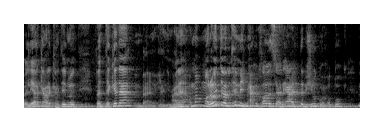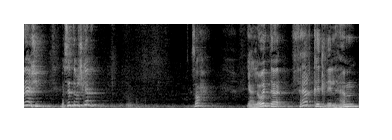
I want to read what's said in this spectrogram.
فليركع ركعتين فأنت كده يعني معناها ما لو أنت ما بتهمش بحاجه خالص يعني قاعد كده بيشيلوك ويحطوك ماشي. بس أنت مش كده. صح؟ يعني لو أنت فاقد للهم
